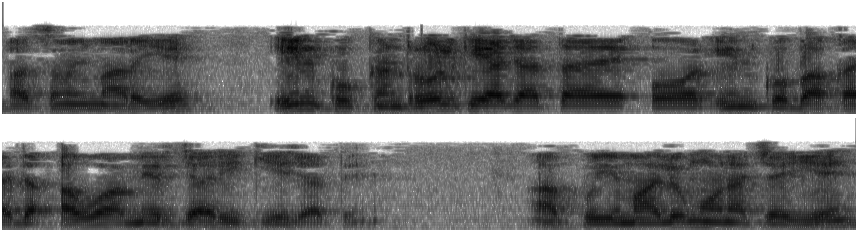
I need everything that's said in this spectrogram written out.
بات سمجھ میں آ رہی ہے؟ ان کو کنٹرول کیا جاتا ہے اور ان کو باقاعدہ عوامر جاری کیے جاتے ہیں۔ آپ کو یہ معلوم ہونا چاہیے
